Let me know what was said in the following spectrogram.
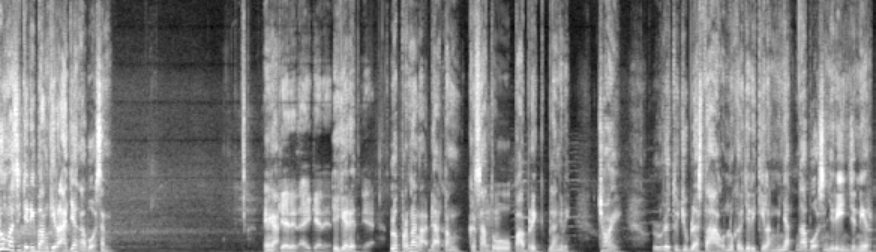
lu masih jadi bankir aja nggak bosan? Ya I nggak? get it, I get it. You get it? Yeah. Lu pernah nggak datang ke satu pabrik bilang gini, coy, lu udah 17 tahun lu kerja di kilang minyak nggak bosan jadi engineer?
